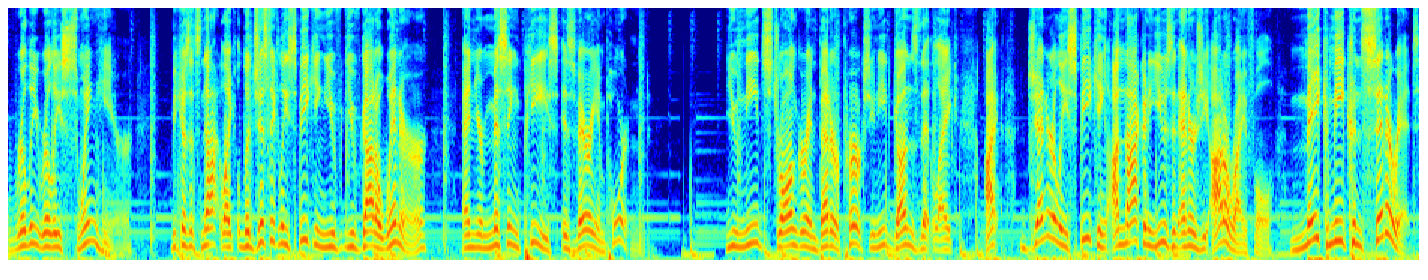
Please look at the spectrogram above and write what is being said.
really, really swing here because it's not like logistically speaking, you've you've got a winner, and your missing piece is very important. You need stronger and better perks. You need guns that like I generally speaking, I'm not going to use an energy auto rifle. Make me consider it.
